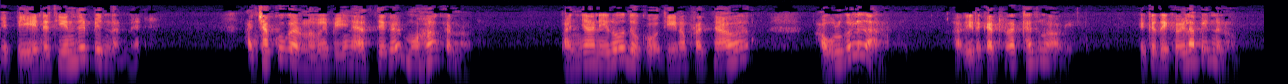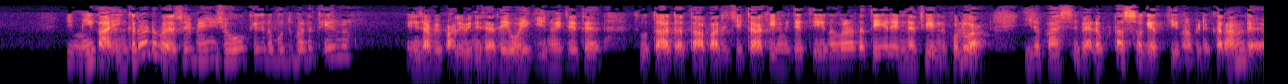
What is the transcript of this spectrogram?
මේ පේන්න තියෙන දේ පෙන්වන්නේ නැහැ. අචක්කු කරනවා මේ පේන ඇත්ත එක මොහ කරනවා. පඤ්ඤා නිරෝධකෝ තියෙන ප්‍රඥාව අවුල් කරලා දානවා. හරියට කැටරක් හැදුනා වගේ. එක දෙක වෙලා පෙන්නනවා. ඉතින් මේක අයින් කරාට පස්සේ මේ ෂෝක් එකට බුදුබණ තේරෙනවා. ඒ නිසා අපි පළවෙනි සැරේ ඔය කියන විදිහට සූතා දතා ಪರಿචිතා කියන විදිහට තේරෙනකොට තේරෙන්නේ නැති වෙන්න පුළුවන්. ඊට පස්සේ වැඩ කොටස් වර්ගයක් තියෙනවා අපිට කරන්නේ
